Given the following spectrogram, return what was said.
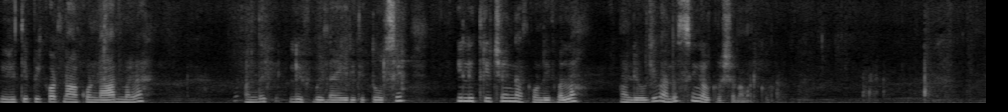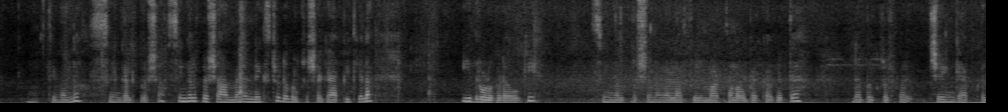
ಈ ರೀತಿ ಪಿಕಾಟ್ನ ಹಾಕ್ಕೊಂಡಾದ್ಮೇಲೆ ಒಂದು ಲೀಫ್ ಬೀಡನ್ನ ಈ ರೀತಿ ತೋರಿಸಿ ಇಲ್ಲಿ ತ್ರೀ ಚೈನ್ ಹಾಕ್ಕೊಂಡಿದ್ವಲ್ಲ ಅಲ್ಲಿ ಹೋಗಿ ಒಂದು ಸಿಂಗಲ್ ಕ್ರೋಶನ ಮಾಡ್ಕೊ. ಮತ್ತು ಒಂದು ಸಿಂಗಲ್ ಕ್ರೋಶ. ಸಿಂಗಲ್ ಕ್ರೋಶ ಆದಮೇಲೆ ನೆಕ್ಸ್ಟ್ ಡಬಲ್ ಕ್ರೋಶ ಗ್ಯಾಪ್ ಇದೆಯಲ್ಲ, ಇದ್ರೊಳಗಡೆ ಹೋಗಿ ಸಿಂಗಲ್ ಕ್ರೋಶನಗಳನ್ನ ಫಿಲ್ ಮಾಡ್ಕೊಂಡು ಹೋಗ್ಬೇಕಾಗತ್ತೆ. ಡಬಲ್ ಕ್ರೋಶ ಚೈನ್ ಗ್ಯಾಪ್ಗಳ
